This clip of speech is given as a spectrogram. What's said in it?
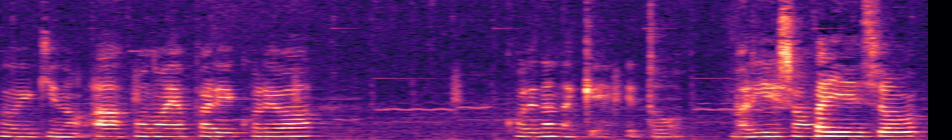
雰囲気のあこのやっぱりこれはこれなんだっけ？えっとバリエーション？バリエーション。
